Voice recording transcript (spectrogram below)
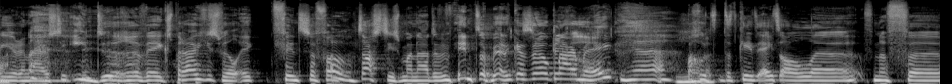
Ja. hier in huis die iedere week spruitjes wil. Ik vind ze fantastisch. Maar na de winter ben ik er zo klaar mee. Ja. Maar goed, dat kind eet al eh, vanaf eh,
